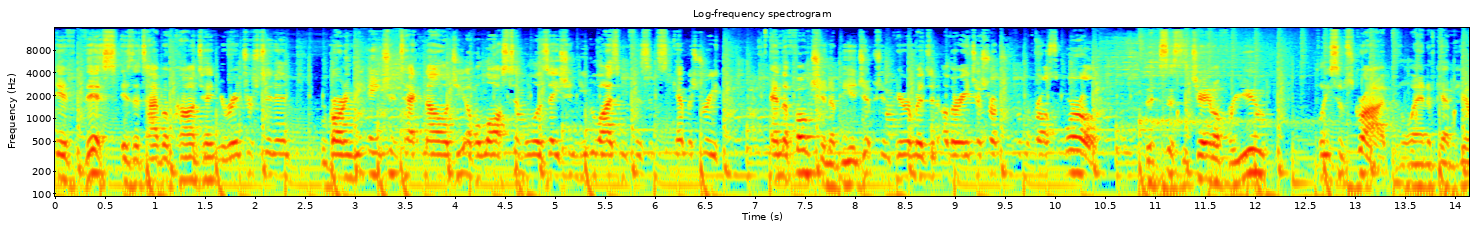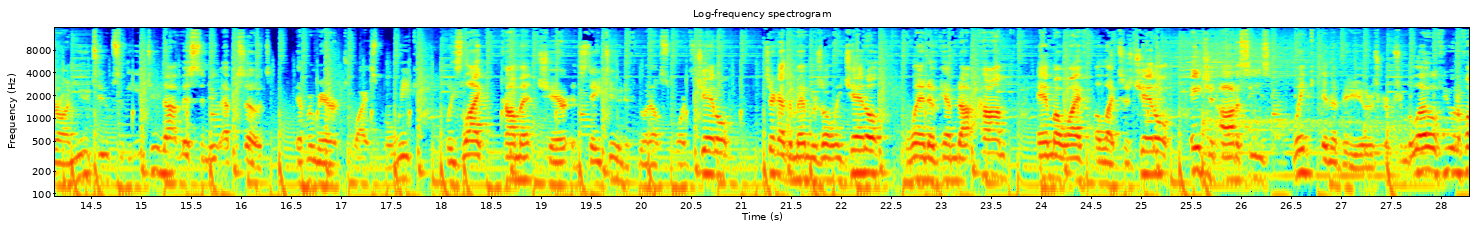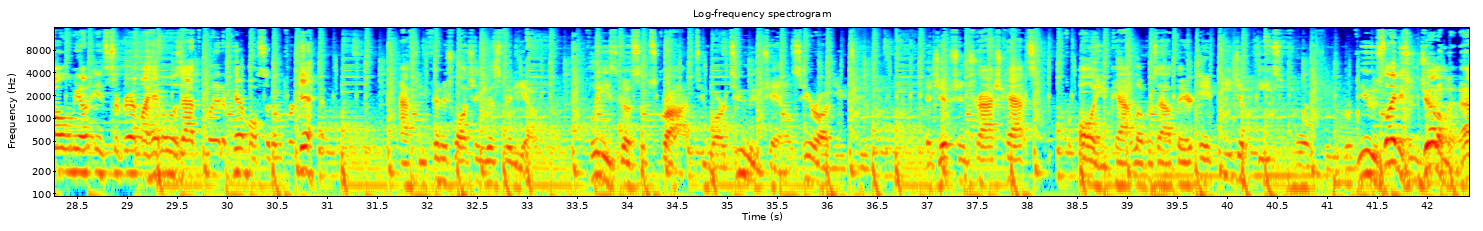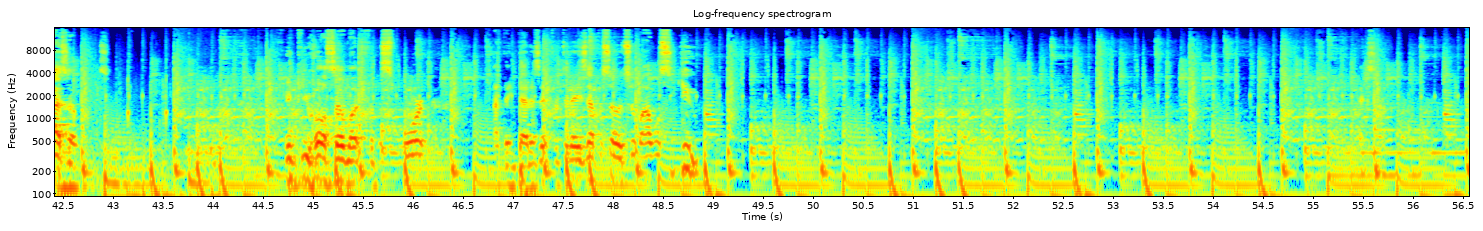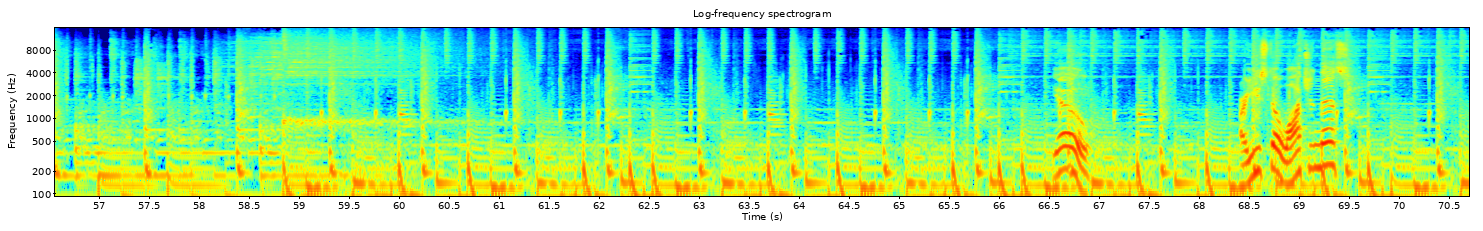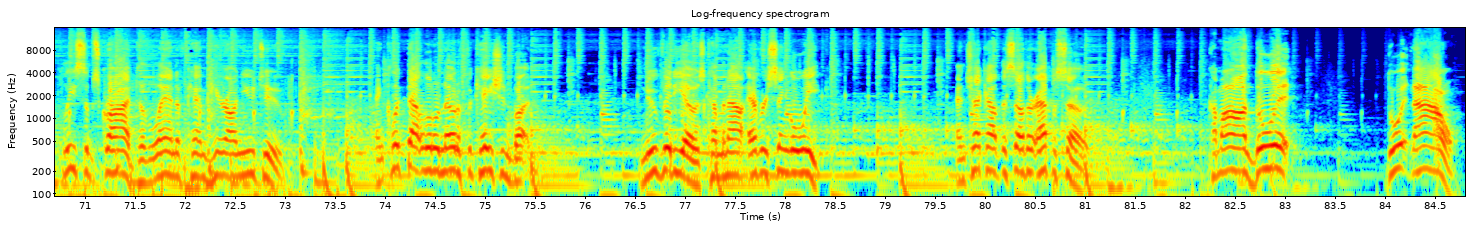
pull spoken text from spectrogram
If this is the type of content you're interested in regarding the ancient technology of a lost civilization utilizing physics and chemistry and the function of the Egyptian pyramids and other ancient structures from across the world, this is the channel for you. Please subscribe to the Land of Chem here on YouTube so that you do not miss the new episodes that premiere twice per week. Please like, comment, share, and stay tuned if you want to help support the channel. Check out the members only channel, landofchem.com, and my wife Alexa's channel, Ancient Odysseys. Link in the video description below. If you want to follow me on Instagram, my handle is at the Land of Chem. Also, don't forget, after you finish watching this video, please go subscribe to our two new channels here on YouTube Egyptian Trash Cats all you cat lovers out there, in Egypt Eats for food reviews. Ladies and gentlemen, as always, thank you all so much for the support. I think that is it for today's episode, so I will see you are you still watching this? Please subscribe to the Land of Chem here on YouTube and click that little notification button. New videos coming out every single week. And check out this other episode. Come on, do it. Do it now.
